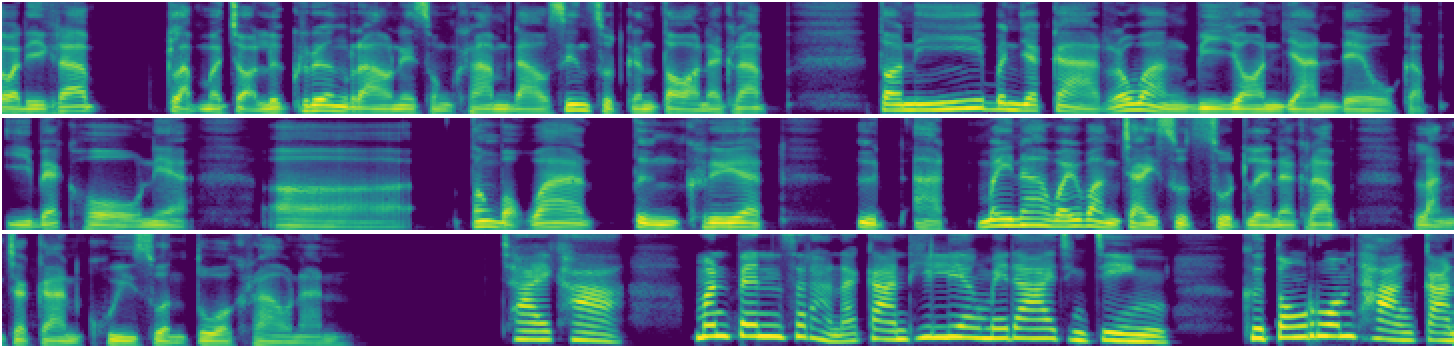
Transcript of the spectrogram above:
สวัสดีครับ กลับมาเจาะลึกเรื่องราวในสงครามดาวสิ้นสุดกันต่อนะครับ ตอนนี้บรรยากาศระหว่างบียอนยานเดลกับ e b a c k h o l เนี่ยต้องบอกว่าตึงเครียด อึดอัดไม่น่าไว้วางใจสุดๆเลยนะครับ หลังจากการคุยส่วนตัวคราวนั้น ใช่ค่ะ มันเป็นสถานการณ์ที่เลี่ยงไม่ได้จริง ๆ คือต้องร่วมทางกัน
